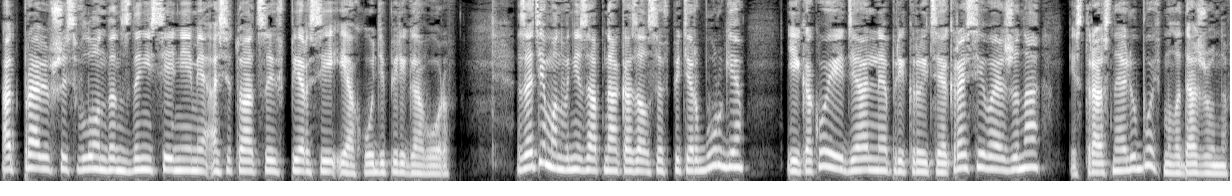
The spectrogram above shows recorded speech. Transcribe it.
отправившись в Лондон с донесениями о ситуации в Персии и о ходе переговоров. Затем он внезапно оказался в Петербурге, и какое идеальное прикрытие, красивая жена и страстная любовь молодоженов.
